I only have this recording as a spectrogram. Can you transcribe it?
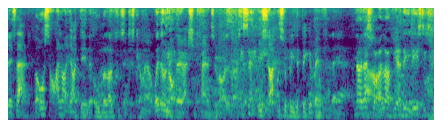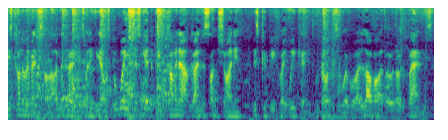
There's that, but also I like the idea that all the locals who just come out, whether or not they're actually fans of either of us, Exactly. it's like this will be the big event for them. No, that's what I Um, love. Yeah, these, these these kind of events. Not that I'm comparing it to anything else, but where you just get the people coming out, going, the sun's shining. This could be a great weekend, regardless of whether I love either of those bands.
